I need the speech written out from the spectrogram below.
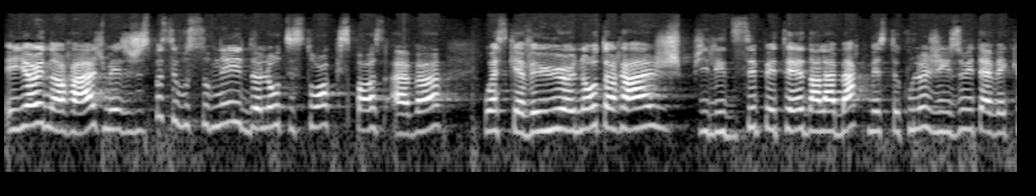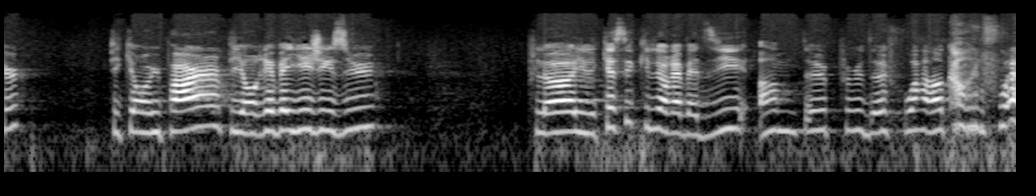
Et il y a un orage, mais je ne sais pas si vous vous souvenez de l'autre histoire qui se passe avant, où est-ce qu'il y avait eu un autre orage, puis les disciples étaient dans la barque, mais ce coup-là, Jésus était avec eux, puis qu'ils ont eu peur, puis ils ont réveillé Jésus. Puis là, qu'est-ce qu'il leur avait dit? Homme de peu de foi, encore une fois.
